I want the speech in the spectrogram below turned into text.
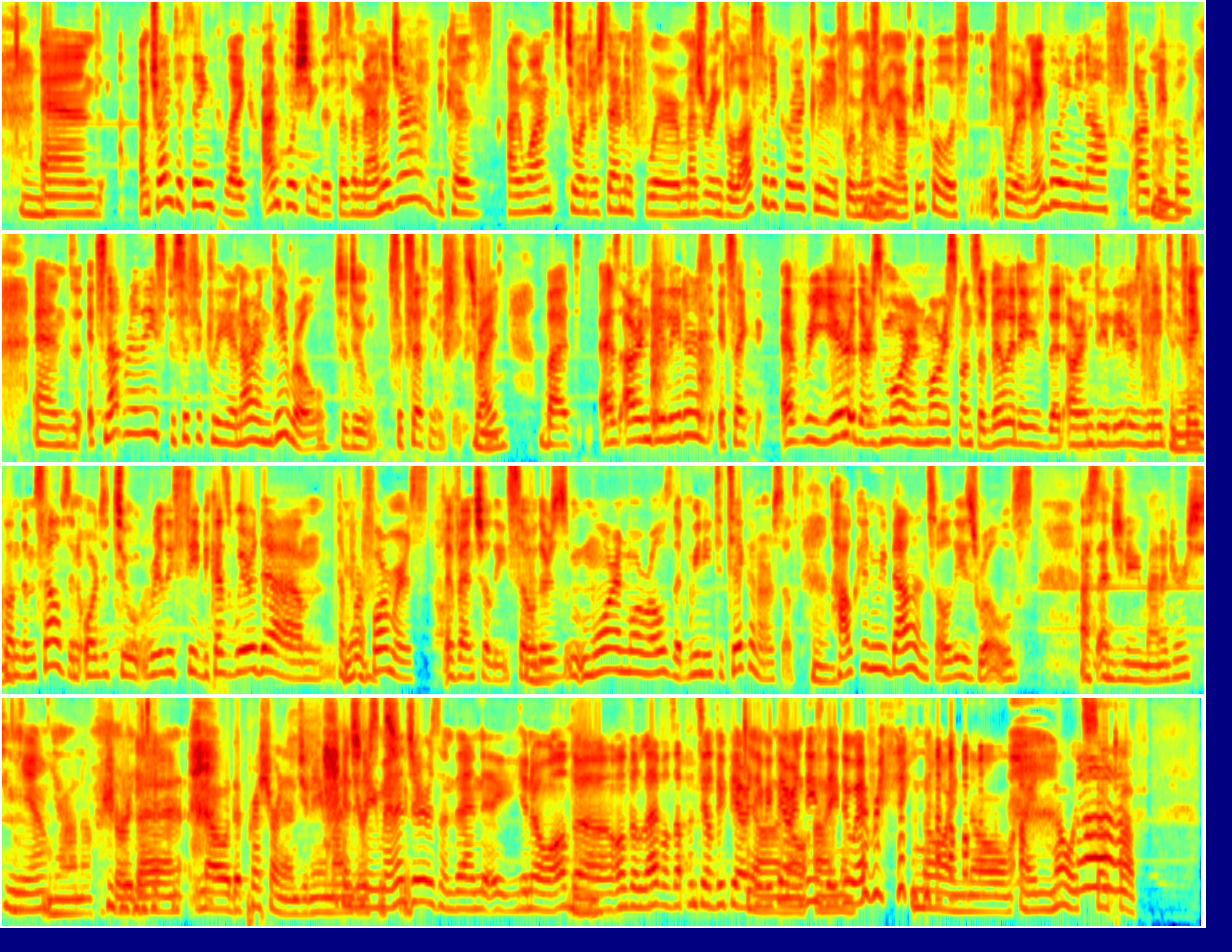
and I'm trying to think like I'm pushing this as a manager because I want to understand if we're measuring velocity correctly, if we're measuring our people, if if we're enabling enough our people, and it's not really specifically an R and D role to do success metrics, right? But as R and D leaders, it's like every year there's more and more responsibilities that R and D leaders need to take on themselves in order to really see because we're the um, the performers eventually. So there's more and more roles that we need to take on ourselves. How can we balance all these roles? as engineering managers? Yeah. yeah no for sure. The no the pressure on engineering managers engineering managers and then uh, you know all the all the levels up until Yeah, I VPRDs, know, I they do everything. no i know. I know. It's so tough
